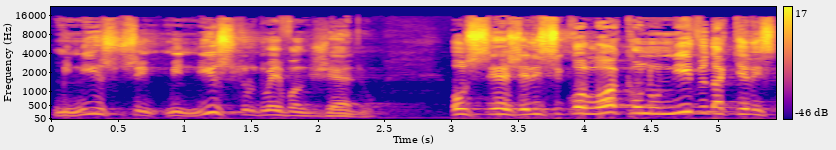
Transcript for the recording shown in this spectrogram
ministro, sim, ministro do Evangelho. Ou seja, eles se colocam no nível daqueles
